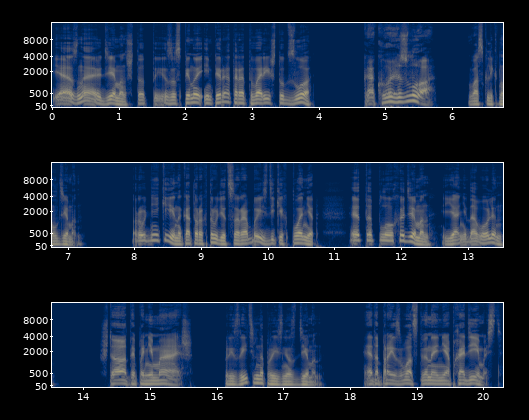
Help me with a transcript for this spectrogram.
«Я знаю, демон, что ты за спиной императора творишь тут зло». «Какое зло?» — воскликнул демон. Рудники, на которых трудятся рабы из диких планет. Это плохо, демон, я недоволен». «Что ты понимаешь?» — презрительно произнес демон. «Это производственная необходимость».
